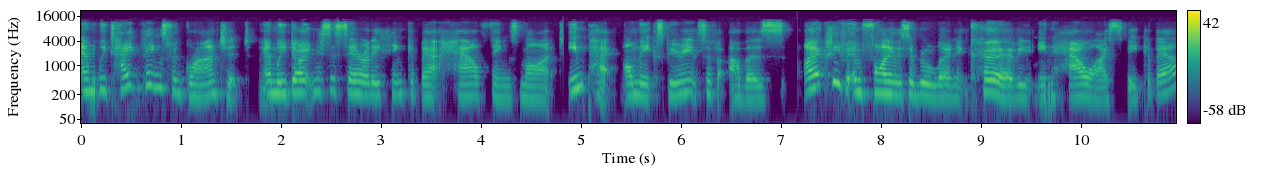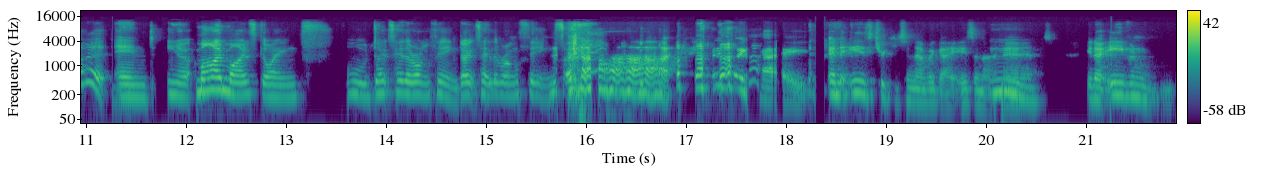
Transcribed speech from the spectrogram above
And we take things for granted and we don't necessarily think about how things might impact on the experience of others. I actually am finding this a real learning curve in, in how I speak about it. And, you know, my mind's going, oh, don't say the wrong thing. Don't say the wrong things. it's okay. And it is tricky to navigate, isn't it? Mm. And, you know, even,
